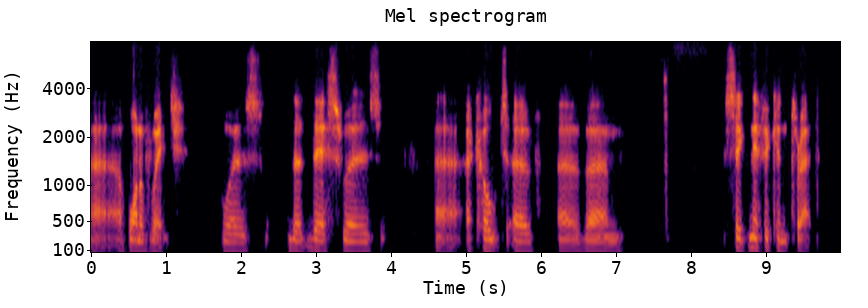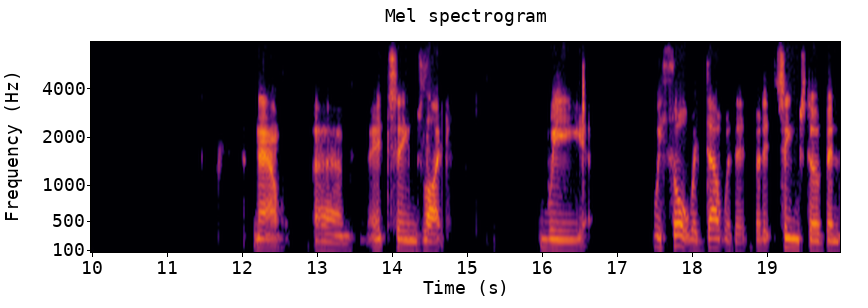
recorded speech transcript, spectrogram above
uh, one of which was that this was uh, a cult of of um, significant threat. Now, um, it seems like we we thought we'd dealt with it, but it seems to have been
